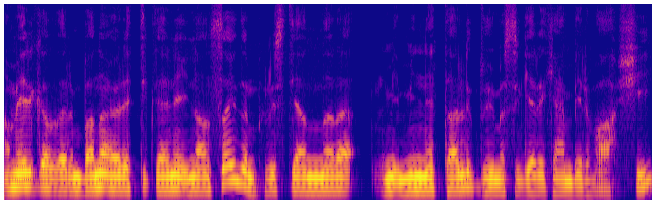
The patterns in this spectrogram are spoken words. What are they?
Amerikalıların bana öğrettiklerine inansaydım Hristiyanlara minnettarlık duyması gereken bir vahşi,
